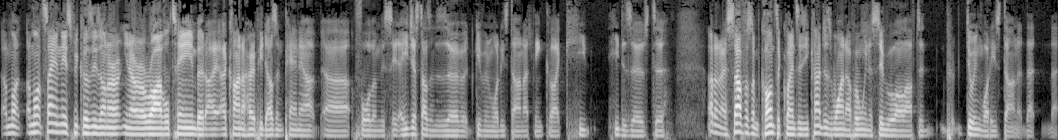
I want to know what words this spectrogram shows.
I'm not. I'm not saying this because he's on a you know a rival team, but I, I kind of hope he doesn't pan out uh, for them this season. He just doesn't deserve it, given what he's done. I think like he he deserves to. I don't know, suffer some consequences. You can't just wind up and win a Super Bowl after p- doing what he's done. It that that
